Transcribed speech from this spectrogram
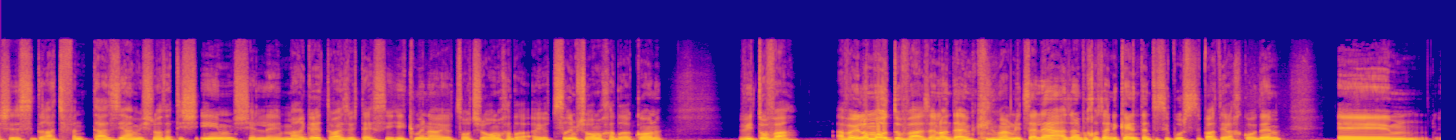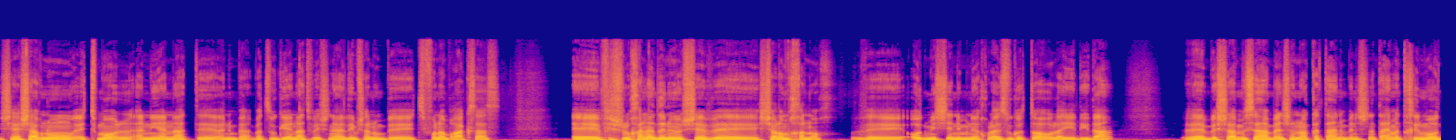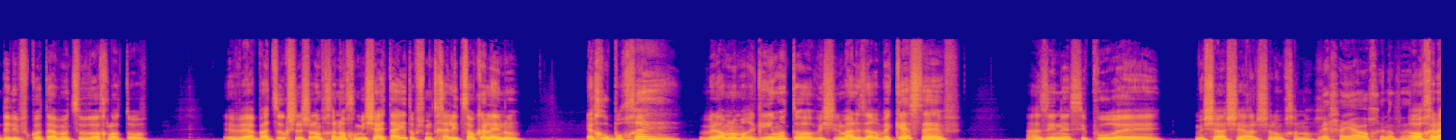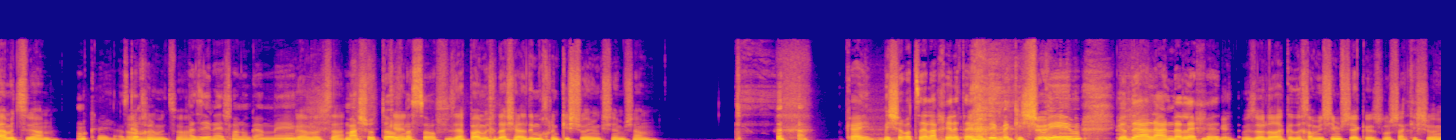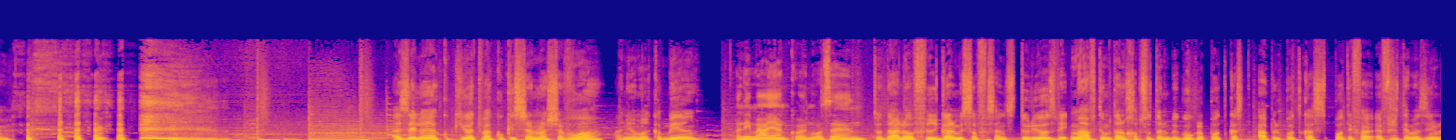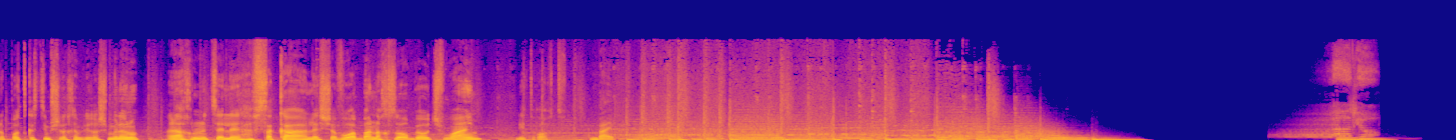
שזו סדרת פנטזיה משנות ה-90 של מרגרט וייז וטייסי היקמן, היוצרות של רומח. היוצרים של רומח הדרקון, והיא טובה, אבל היא לא מאוד טובה, אז אני לא יודע אם כאילו ממליץ עליה, אז אני בכל זאת אני כן אתן את הסיפור שסיפרתי לך קודם. אמ, שישבנו אתמול, אני, ענת, אה, אני בת זוגי ענת ושני הילדים שלנו בצפון אברקסס, אה, ושולחן לידינו יושב אה, שלום חנוך, ועוד מישהי, אני מניח, אולי זוגתו, אולי ידידה, ובשלב מסוים הבן שלנו הקטן, בן שנתיים, מתחיל מאוד לבכות, היה במצב רוח לא טוב, והבת זוג של שלום חנוך, מי שהייתה איתו, פשוט מתחילה לצעוק עלינו, איך הוא בוכה, ולמה לא מרגיעים אותו, והיא שילמה לזה הרבה כסף, אז הנה, סיפור משעשע על שלום חנוך. ואיך היה האוכל אבל? האוכל היה מצוין. אוקיי, אז גם... האוכל מצוין. אז הנה, יש לנו גם אה, גם נוצה. משהו טוב כן. בסוף. זה הפעם היחידה שהילדים אוכלים קישואים כשהם שם. אוקיי? מי שרוצה להאכיל את הילדים בקישואים, יודע לאן ללכת. כן, וזה עולה רק איזה 50 שקל, שלושה קישואים. אז זה לא יהיה הקוקיות והקוקיס שלנו לשבוע, אני עומר כביר, אני מעיין כהן רוזן. תודה לאופיר גל מסוף הסן studios, ואם אהבתם אותנו, חפשו אותנו ב Google Podcast, Apple Podcast, Spotify, איפה שאתם מאזינים לפודקאסטים שלכם וירשמו לנו. אנחנו נצא להפסקה לשבוע הבא, נחזור בעוד שבועיים, להתראות. ביי ביי.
